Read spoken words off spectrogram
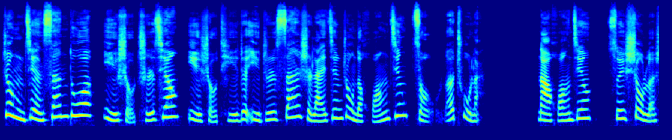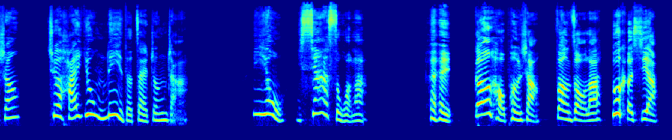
正见三多一手持枪，一手提着一只三十来斤重的黄精走了出来。那黄精虽受了伤，却还用力的在挣扎。哎呦，你吓死我了！嘿嘿，刚好碰上，放走了，多可惜啊！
